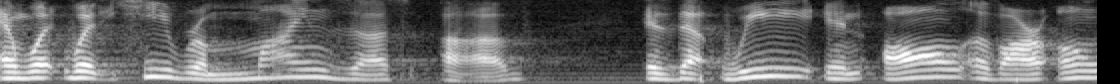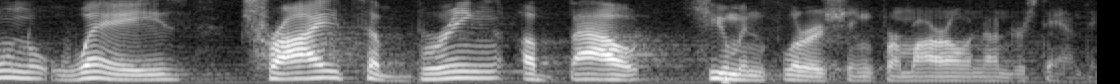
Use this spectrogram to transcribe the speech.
And what, what he reminds us of is that we, in all of our own ways, try to bring about human flourishing from our own understanding.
